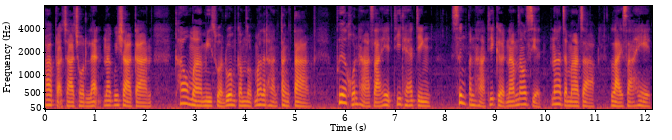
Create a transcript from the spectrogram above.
ภาคประชาชนและนักวิชาการ เข้ามามีส่วนร่วมกำหนดมาตรฐานต่างๆ เพื่อค้นหาสาเหตุที่แท้จริง ซึ่งปัญหาที่เกิดน้ำเน่าเสียน่าจะมาจากหลายสาเหตุ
